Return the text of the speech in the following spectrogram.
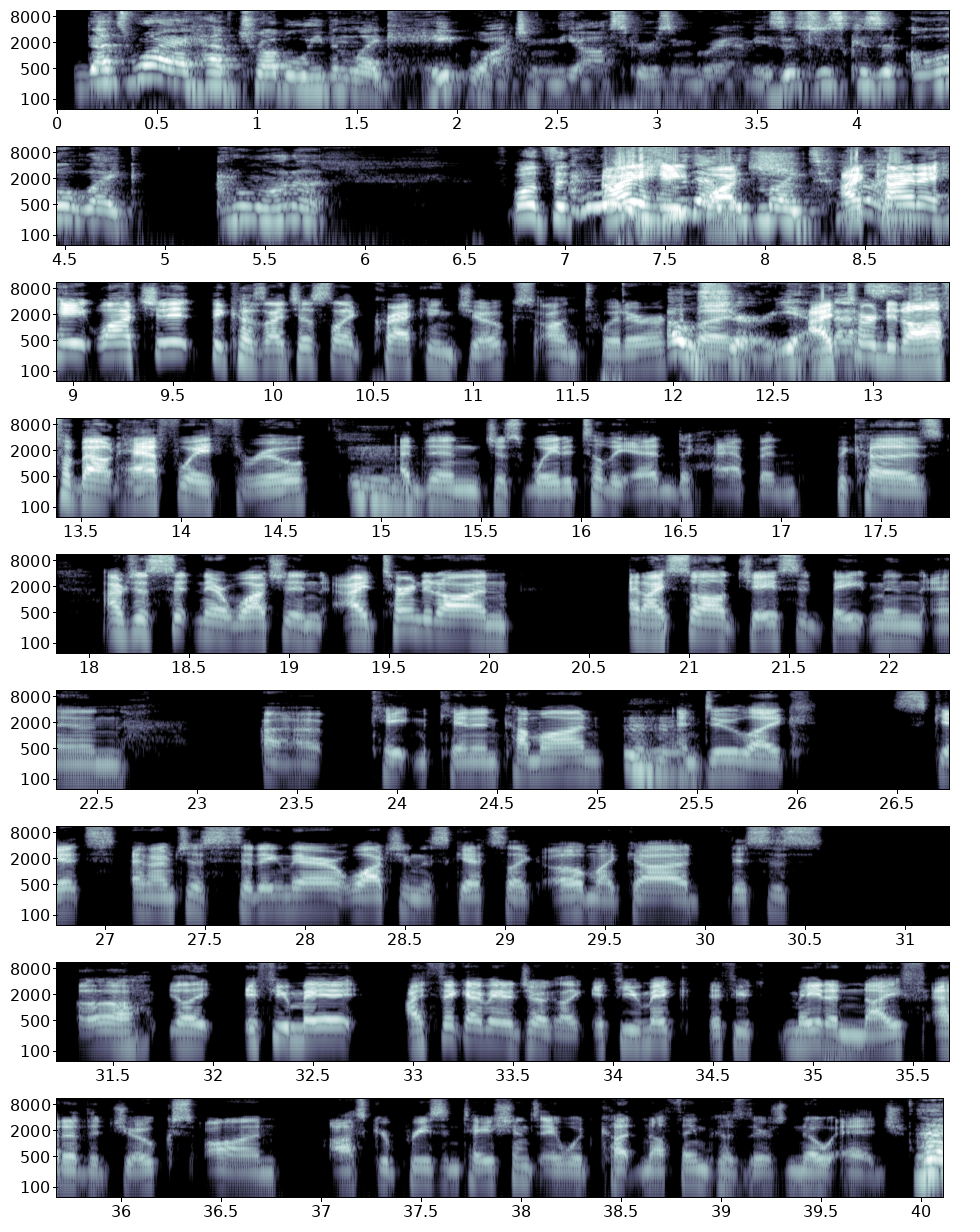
that's why i have trouble even like hate watching the oscars and grammys it's just because it all like i don't want to Well, the, I I, hate watch. I kind of hate watch it because I just like cracking jokes on Twitter. oh but sure yeah I that's- turned it off about halfway through Mhm. and then just waited till the end to happen because I'm just sitting there watching. I turned it on and I saw Jason Bateman and uh, Kate McKinnon come on Mhm. and do like skits, and I'm just sitting there watching the skits, like, oh my god, this is, uh, like if you made, I think I made a joke, like if you make, if you made a knife out of the jokes on Oscar presentations, it would cut nothing because there's no edge.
